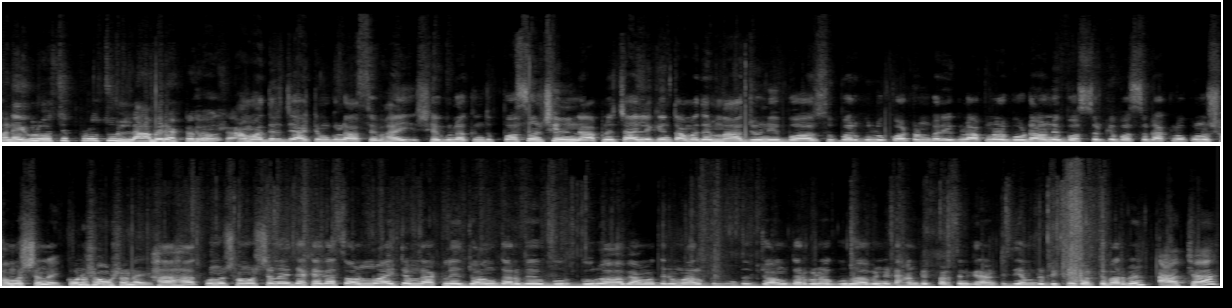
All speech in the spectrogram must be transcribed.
মানে এগুলো হচ্ছে প্রচুর লাভের একটা ব্যবসা। আমাদের যে আইটেমগুলো আছে ভাই সেগুলো কিন্তু পছন্দশীল না। আপনি চাইলে কিন্তু আমাদের মাজুনি বল সুপারগুলো কটন বার এগুলো আপনার গোডাউনে বছরকে বছর রাখলেও কোনো সমস্যা নাই। কোনো সমস্যা নাই। হ্যাঁ হ্যাঁ কোনো সমস্যা নাই। দেখা গেছে অন্য আইটেম রাখলে জং ধরবে গু- গুঁড়ো হবে। আমাদের মালগুলো কিন্তু জং ধরবে না গুঁড়ো হবে না। এটা হান্ড্রেড পার্সেন্ট গ্যারান্টি দিয়ে আমরা বিক্রি করতে পারবেন। আচ্ছা।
